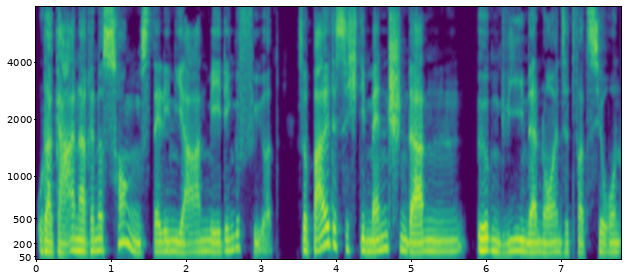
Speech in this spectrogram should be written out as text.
oder gar einer Renaissance der linearen Medien geführt. Sobald es sich die Menschen dann irgendwie in der neuen Situation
